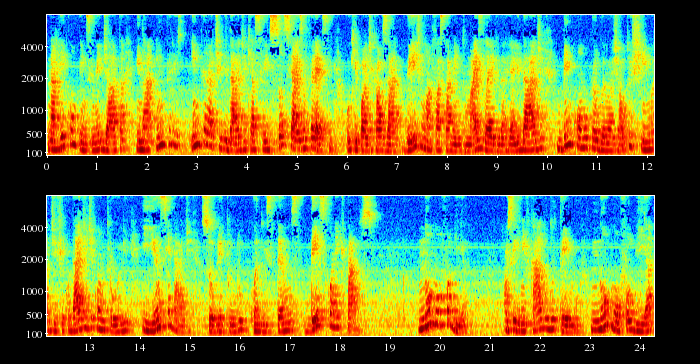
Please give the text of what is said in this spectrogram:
na recompensa imediata e na inter interatividade que as redes sociais oferecem, o que pode causar desde um afastamento mais leve da realidade, bem como problemas de autoestima, dificuldade de controle e ansiedade, sobretudo quando estamos desconectados. Nomofobia o significado do termo nomofobia,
